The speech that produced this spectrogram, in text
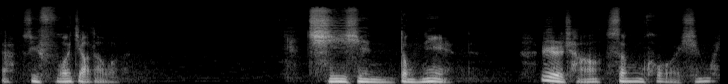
的啊！所以佛教导我们：起心动念，日常生活行为，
